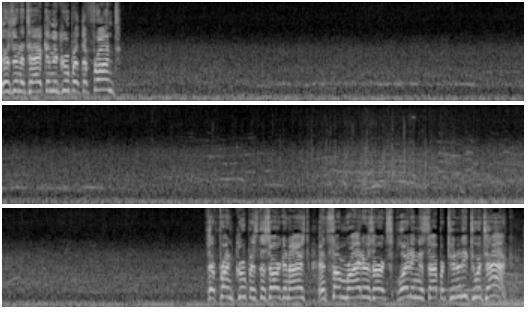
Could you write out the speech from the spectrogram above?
There's an attack in the group at the front! Their front group is disorganized, and some riders are exploiting this opportunity to attack.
